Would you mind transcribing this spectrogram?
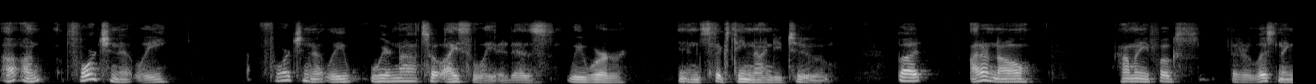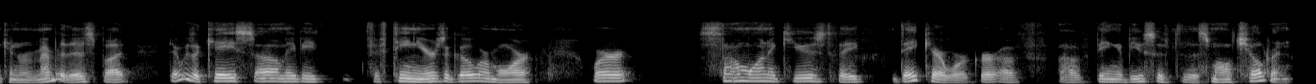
Uh, unfortunately, fortunately, we're not so isolated as we were in 1692. But I don't know how many folks that are listening can remember this, but there was a case uh, maybe 15 years ago or more where someone accused a daycare worker of of being abusive to the small children.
